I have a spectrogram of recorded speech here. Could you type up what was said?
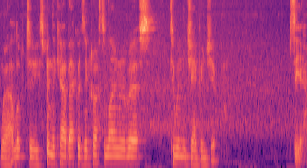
where I look to spin the car backwards and cross the line in reverse to win the championship. See ya.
